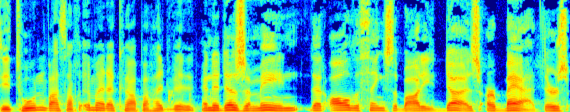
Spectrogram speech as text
Die tun, was auch immer der Körper halt will. And it doesn't mean that all the things the body does are bad. There's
